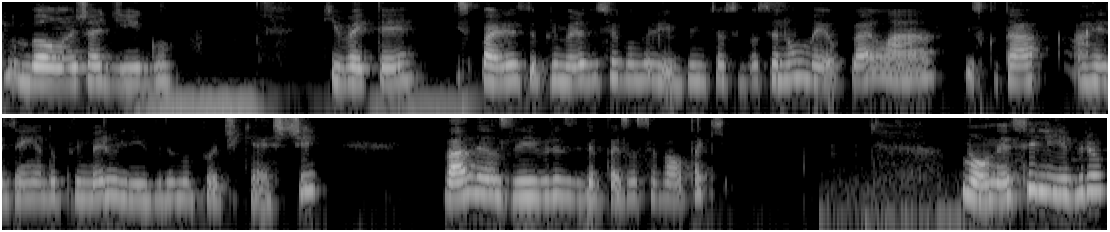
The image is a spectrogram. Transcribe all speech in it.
Bom, eu já digo que vai ter spoilers do primeiro e do segundo livro, então se você não leu, vai lá escutar a resenha do primeiro livro no podcast. Vá ler os livros e depois você volta aqui. Bom, nesse livro,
